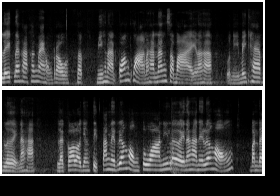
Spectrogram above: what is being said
เล็กนะคะ ข้างในของเราจะมีขนาดกว้างขวางนะคะ นั่งสบายนะคะ ตัวนี้ไม่แคบเลยนะคะ แล้วก็เรายังติดตั้งในเรื่องของตัวนี่เลยนะคะ ในเรื่องของ บันได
